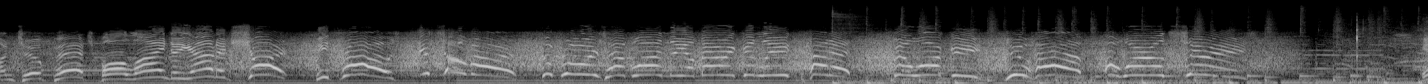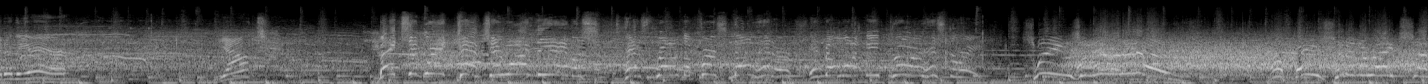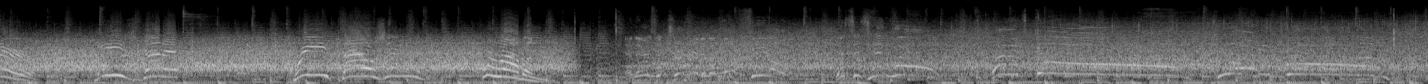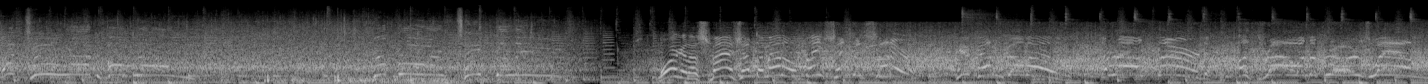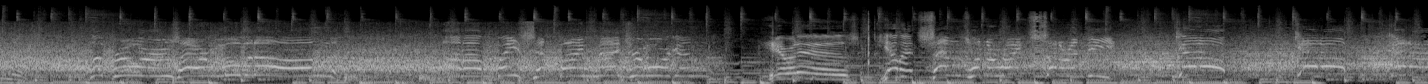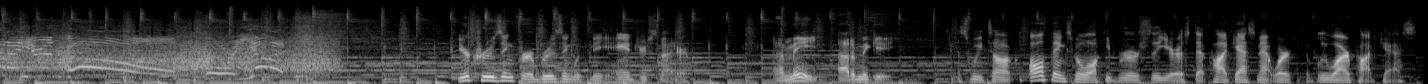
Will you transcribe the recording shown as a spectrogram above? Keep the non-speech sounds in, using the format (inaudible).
One two pitch, ball lined to Yount, it's short. He throws, it's over. The Brewers have won the American League pennant. Milwaukee, you have a World Series. Hit in the air. Yount makes a great catch, and Juan Nieves has thrown the first no-hitter in Milwaukee Brewer history. Swings, and there it is. Base hit in the right center. He's done it. 3,000 for Robin. And there's a drive in the left field. This is hit well, and it's gone! Ryan Braun! A two-run home run! The Brewers take the lead! Morgan a smash up the middle. Base hit You're Crewsing for a Brewsing with me, Andrew Snyder, And me, Adam McGee. as we talk all things Milwaukee Brewers to the Eurostep Podcast Network, the Blue Wire Podcast.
